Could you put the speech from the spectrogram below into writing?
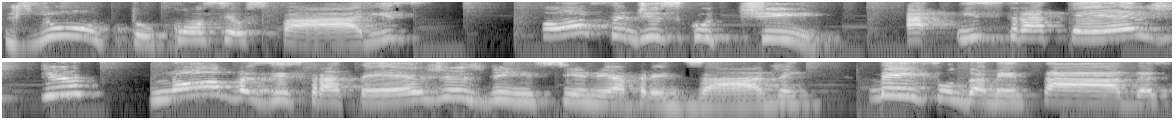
junto com seus pares, possa discutir a estratégias, novas estratégias de ensino e aprendizagem, bem fundamentadas,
